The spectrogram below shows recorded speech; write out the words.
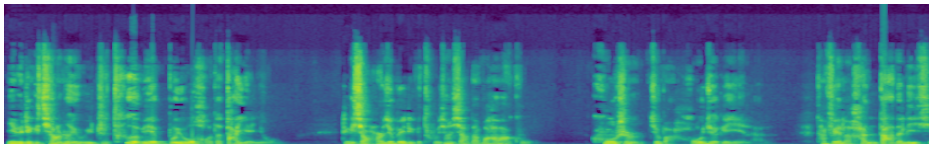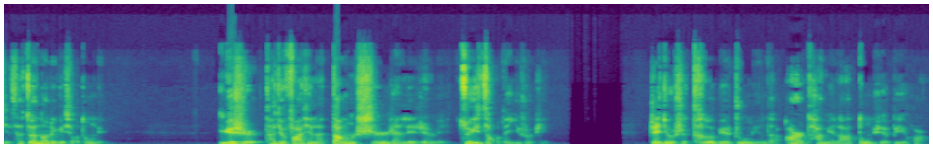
因为这个墙上有一只特别不友好的大野牛，这个小孩就被这个图像吓得哇哇哭，哭声就把侯爵给引来了。他费了很大的力气才钻到这个小洞里，于是他就发现了当时人类认为最早的艺术品，这就是特别著名的阿尔塔米拉洞穴壁画。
